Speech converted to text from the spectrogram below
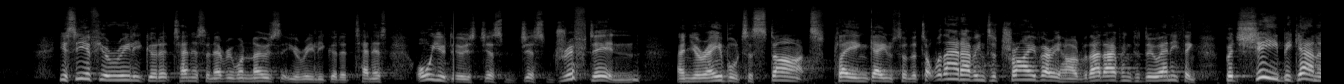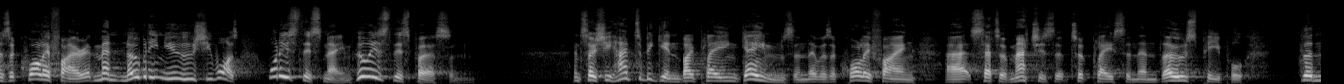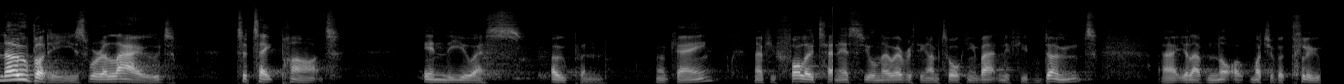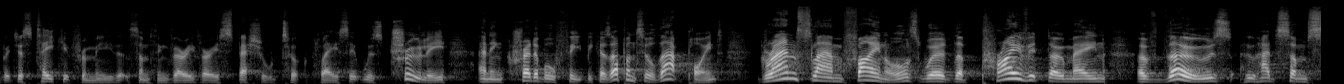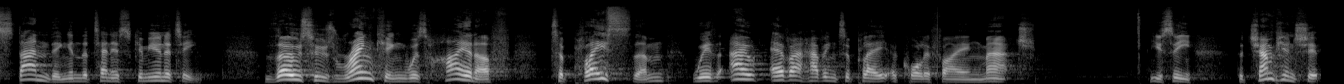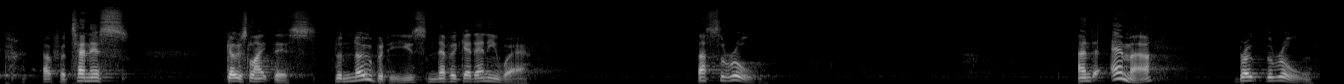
You see, if you're really good at tennis and everyone knows that you're really good at tennis, all you do is just, just drift in and you're able to start playing games from the top without having to try very hard, without having to do anything. But she began as a qualifier. It meant nobody knew who she was. What is this name? Who is this person? And so she had to begin by playing games, and there was a qualifying uh, set of matches that took place, and then those people, the nobodies, were allowed to take part in the US Open. Okay? Now, if you follow tennis, you'll know everything I'm talking about, and if you don't, uh, you'll have not much of a clue, but just take it from me that something very, very special took place. It was truly an incredible feat because up until that point, Grand Slam finals were the private domain of those who had some standing in the tennis community, those whose ranking was high enough to place them without ever having to play a qualifying match. You see, the championship uh, for tennis goes like this the nobodies never get anywhere. That's the rule. And Emma broke the rule.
